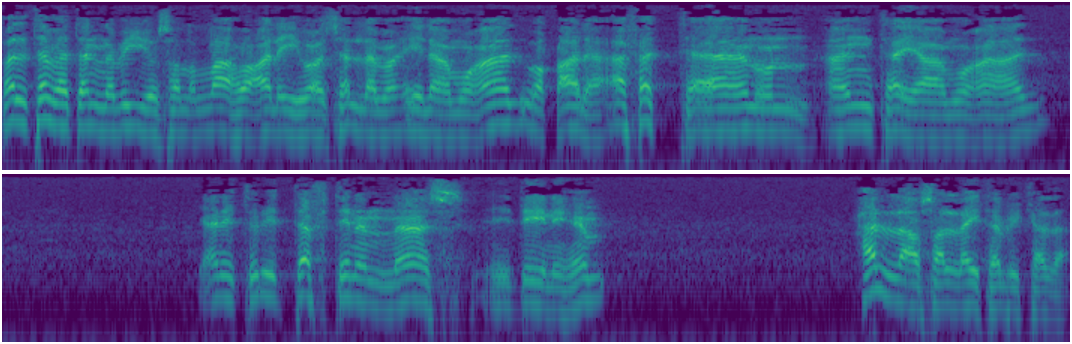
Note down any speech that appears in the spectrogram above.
فالتفت النبي صلى الله عليه وسلم إلى معاذ وقال أفتان أنت يا معاذ؟ يعني تريد تفتن الناس في دينهم هلا صليت بكذا؟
